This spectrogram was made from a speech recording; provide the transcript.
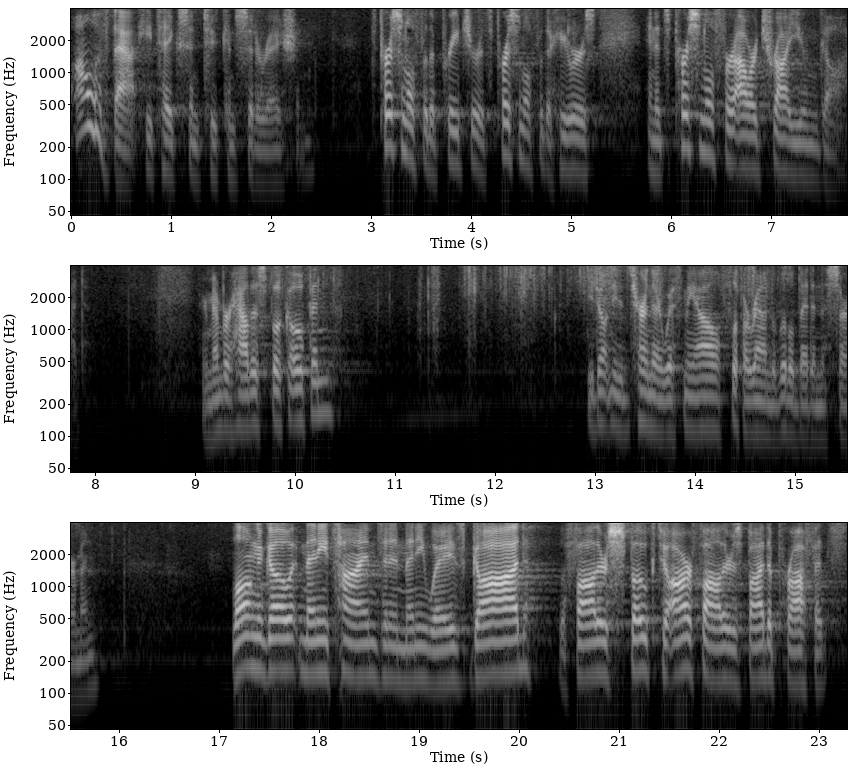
All of that he takes into consideration. It's personal for the preacher, it's personal for the hearers, and it's personal for our triune God. Remember how this book opened? You don't need to turn there with me. I'll flip around a little bit in the sermon. Long ago, at many times and in many ways, God the Father spoke to our fathers by the prophets,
